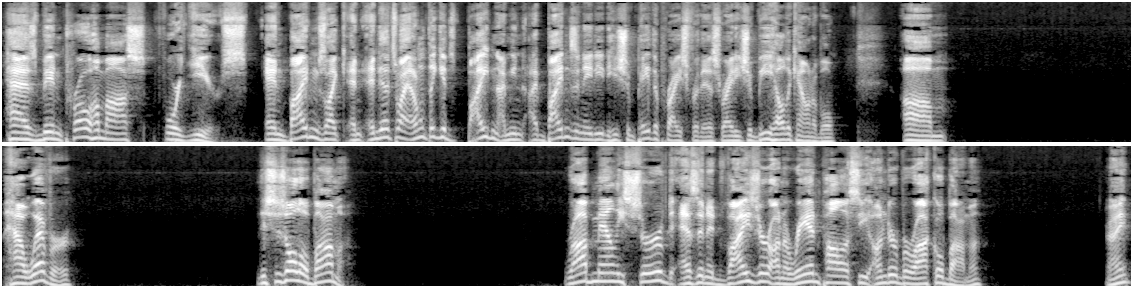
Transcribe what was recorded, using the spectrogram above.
has been pro Hamas for years. And Biden's like, and, and that's why I don't think it's Biden. I mean, Biden's an idiot. He should pay the price for this, right? He should be held accountable. Um, however, this is all Obama. Rob Malley served as an advisor on Iran policy under Barack Obama, right?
